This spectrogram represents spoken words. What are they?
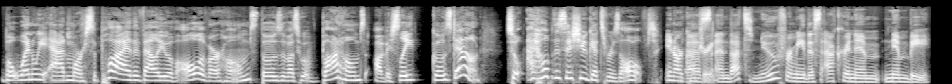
but when we add more supply, the value of all of our homes, those of us who have bought homes, obviously goes down. So I hope this issue gets resolved in our Yes, country. and that's new for me, this acronym NIMBY.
